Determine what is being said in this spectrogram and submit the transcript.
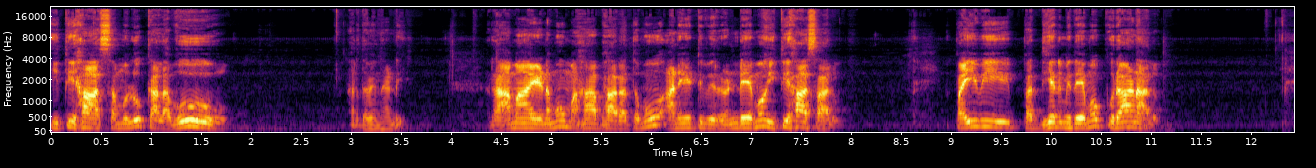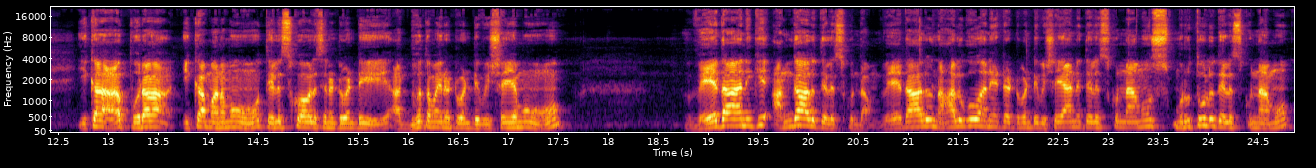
ఇతిహాసములు కలవు. అర్థమైందండి? రామాయణము మహాభారతము అనేటివి రెండేమో ఇతిహాసాలు. పైవి పద్దెనిమిదేమో పురాణాలు. ఇక పురా ఇక మనము తెలుసుకోవలసినటువంటి అద్భుతమైనటువంటి విషయము వేదానికి అంగాలు తెలుసుకుందాం. వేదాలు నాలుగు అనేటటువంటి విషయాన్ని తెలుసుకున్నాము స్మృతులు తెలుసుకున్నాము.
